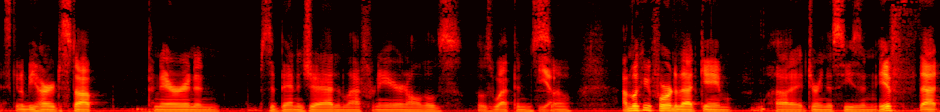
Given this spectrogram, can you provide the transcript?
it's going to be hard to stop Panarin and Zibanejad and Lafreniere and all those those weapons. Yeah. So I'm looking forward to that game uh, during the season. If that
